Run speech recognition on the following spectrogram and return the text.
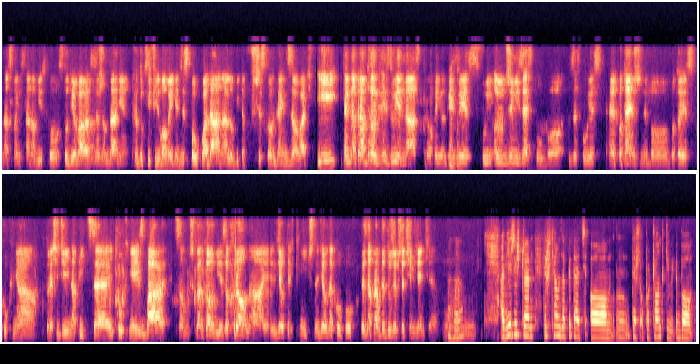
na swoim stanowisku, studiowała zarządzanie produkcji filmowej, więc jest poukładana, lubi to wszystko organizować. I tak naprawdę organizuje nas trochę i organizuje swój olbrzymi zespół, bo zespół jest e, potężny, bo, bo to jest kuchnia, która się dzieje na pizzę i kuchnię, jest bar, są szklankowi, jest ochrona, jest dział techniczny, dział zakupów. To jest naprawdę duże przedsięwzięcie. Mhm. A wiesz, jeszcze też chciałam zapytać o, mm, też o początki, bo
